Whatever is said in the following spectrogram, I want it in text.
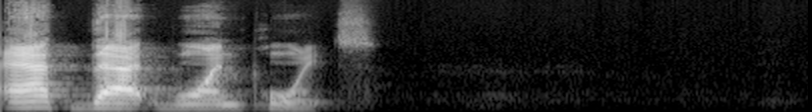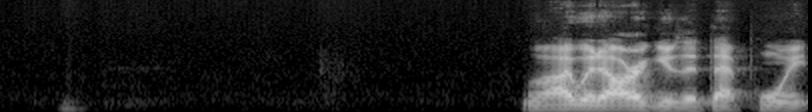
at that one point. Well, I would argue that that point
